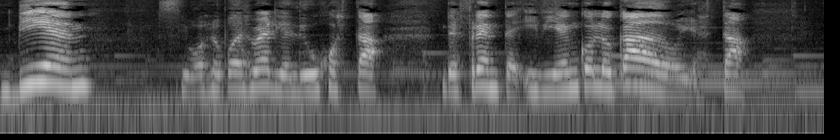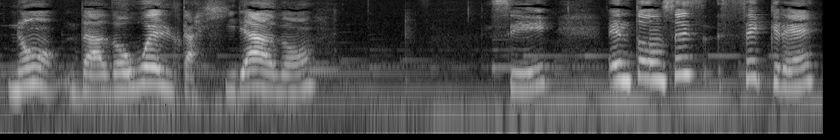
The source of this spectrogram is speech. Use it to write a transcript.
bien, si vos lo podés ver y el dibujo está de frente y bien colocado y está no dado vuelta, girado, ¿sí? Entonces se cree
